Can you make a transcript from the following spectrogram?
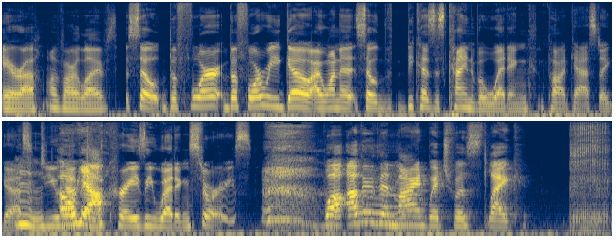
era of our lives. So before before we go, I want to. So because it's kind of a wedding podcast, I guess. Do you Oh, have yeah. any crazy wedding stories? Well, other than mine, which was like, pfft,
